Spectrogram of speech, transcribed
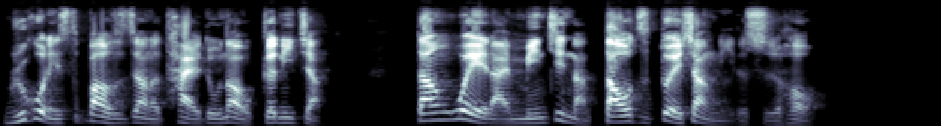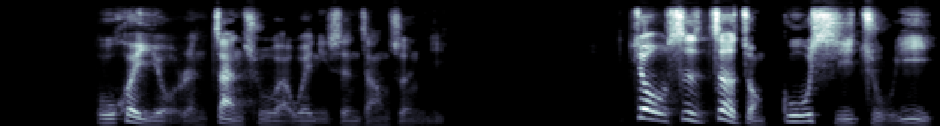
如果你是抱着这样的态度，那我跟你讲，当未来民进党刀子对向你的时候，不会有人站出来为你伸张正义。就是这种姑息主义。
